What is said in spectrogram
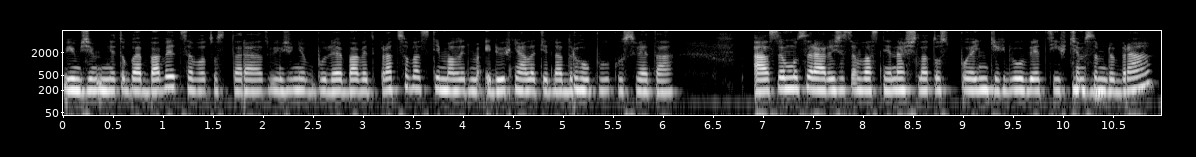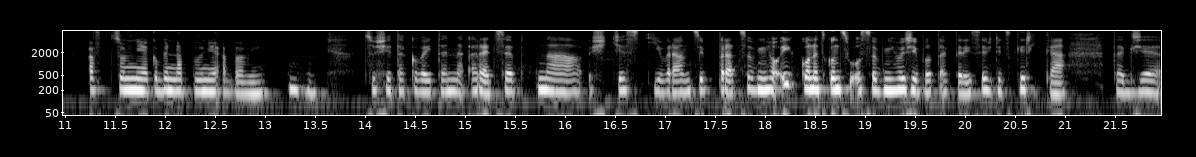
vím, že mě to bude bavit se o to starat, vím, že mě bude bavit pracovat s těma lidmi, i kdybych měla letět na druhou půlku světa. A jsem moc ráda, že jsem vlastně našla to spojení těch dvou věcí, v čem mm. jsem dobrá a v co mě jakoby naplňuje a baví. Mm-hmm což je takový ten recept na štěstí v rámci pracovního i konec konců osobního života, který se vždycky říká. Takže eh,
